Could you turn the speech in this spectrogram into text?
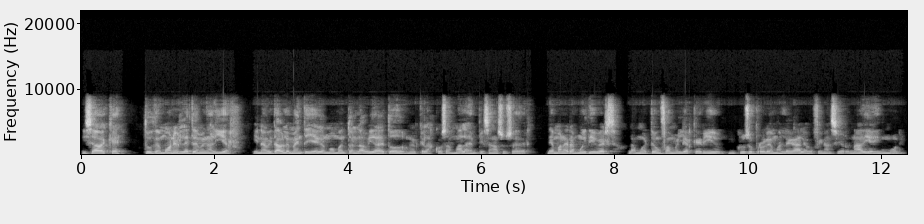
¿Y sabes qué? Tus demonios le temen al hierro. Inevitablemente llega el momento en la vida de todos en el que las cosas malas empiezan a suceder. De maneras muy diversas, la muerte de un familiar querido, incluso problemas legales o financieros, nadie es inmune.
